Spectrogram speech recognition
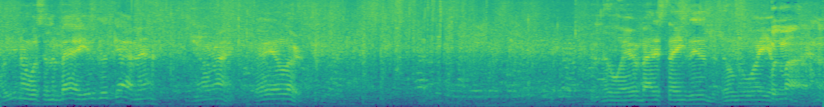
Well, you know what's in the bag. You're a good guy, man. You're all right. Very alert. Know where everybody's things is, but don't know where yours. But mine, huh?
